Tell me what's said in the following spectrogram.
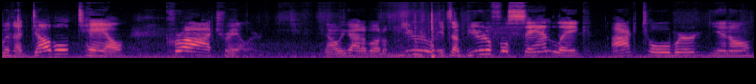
with a double tail craw trailer. Now we got about a beautiful, it's a beautiful sand lake, October, you know,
